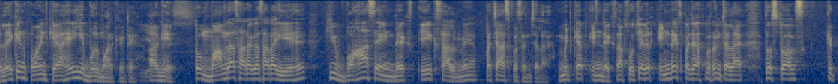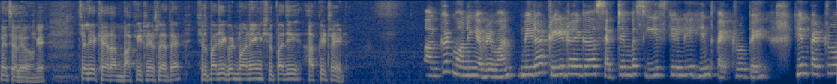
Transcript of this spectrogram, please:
लेकिन पॉइंट क्या है? ये बुल मार्केट है। आगे। तो मामला सारा का सारा ये है कि वहाँ से इंडेक्स एक साल में 50 परसेंट चला है। मिड कैप इंडेक्स आप सोचिए अगर इंडेक्स 50 परसेंट चला है तो स्टॉक्स कितने चले होंगे? चलिए खैर आप बाकी ट्रेड्स लेते हैं। शिल्पा जी गुड मॉर्निंग शिल्पा जी आपकी ट्रेड गुड मॉर्निंग एवरीवन मेरा ट्रेड रहेगा सितंबर सीरीज़ के लिए हिंद पेट्रो पे। हिंद पेट्रो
